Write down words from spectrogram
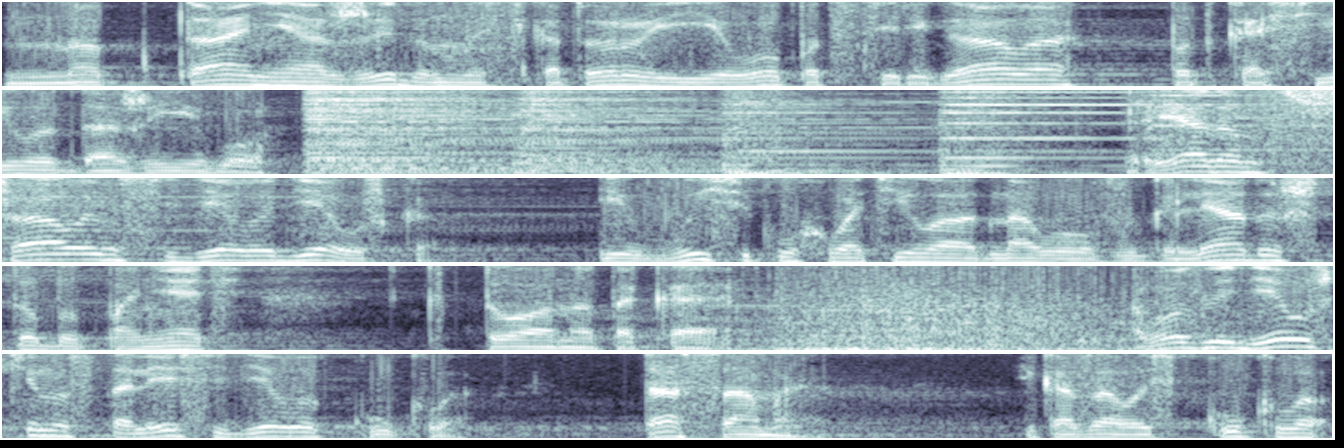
Но та неожиданность, которая его подстерегала, подкосила даже его. Рядом с Шалым сидела девушка, и Высику хватило одного взгляда, чтобы понять, кто она такая. А возле девушки на столе сидела кукла. Та самая. И, казалось, кукла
